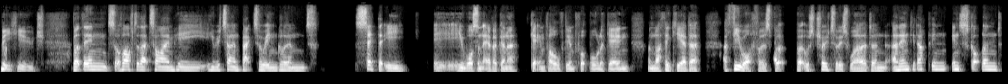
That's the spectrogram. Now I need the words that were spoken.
be huge. But then, sort of after that time, he he returned back to England. Said that he he, he wasn't ever going to get involved in football again, and I think he had a, a few offers, but but was true to his word, and and ended up in in Scotland,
